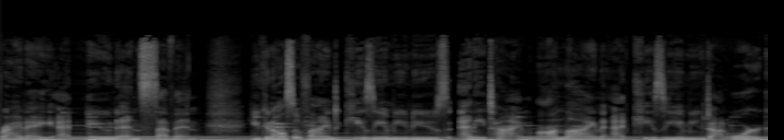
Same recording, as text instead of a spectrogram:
Friday at noon and 7. You can also find KZMU News anytime online at kzmu.org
